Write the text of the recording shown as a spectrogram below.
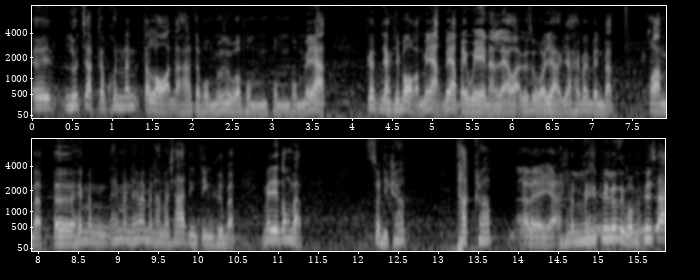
เอ้ยรู้จักกับคนนั้นตลอดแหละฮะแต่ผมรู้สึกว่าผมผมผมไม่อยากก็อย่างที่บอกอะไม่อยากไม่อยากไปเวนั้นแล้วอะรู้สึกว่าอยากอยากให้มันเป็นแบบความแบบเออให้มันให้มันให้มันเป็นธรรมชาติจริง ๆ คือแบบไม่ได้ต้องแบบ สวัสดีครับ ทักครับอะไรอย่างเงี้ยมันไม่ไม่รู้สึกว่ามันไม่ใช่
